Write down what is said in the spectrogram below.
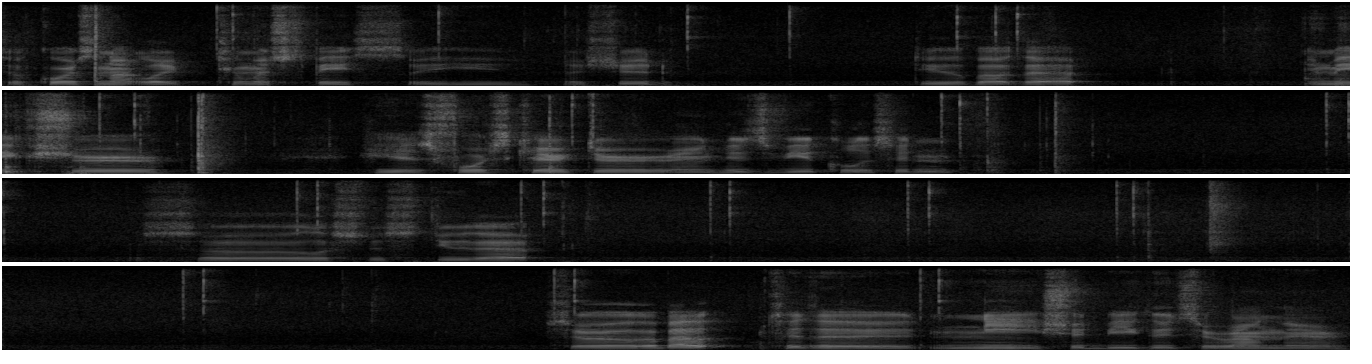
So of course not like too much space, so you I should do about that. And make sure his force character and his vehicle is hidden. So let's just do that. So about to the knee should be good, so around there.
